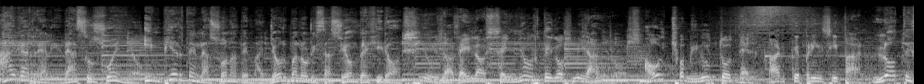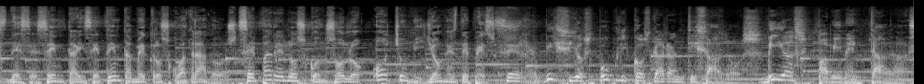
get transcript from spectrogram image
Haga realidad su sueño. Invierte en la zona de mayor valorización de Girón. Ciudadela Señor de los Milagros, a 8 minutos del parque principal. Lotes de 60 y 70 metros cuadrados. Sepárelos con solo 8 millones de pesos. Servicios públicos garantizados. Vías pavimentadas,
